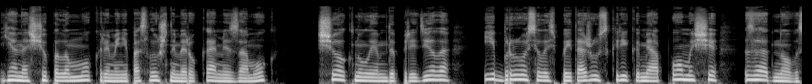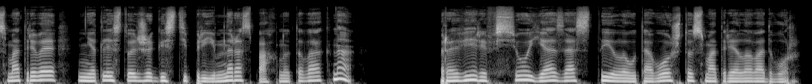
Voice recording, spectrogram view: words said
Я нащупала мокрыми непослушными руками замок, щелкнула им до предела и бросилась по этажу с криками о помощи, заодно высматривая, нет ли столь же гостеприимно распахнутого окна. Проверив все, я застыла у того, что смотрела во двор.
